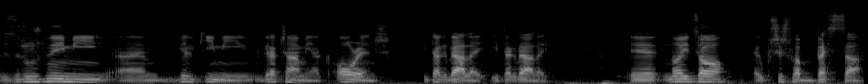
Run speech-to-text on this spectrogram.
z różnymi em, wielkimi graczami jak Orange i tak dalej, i tak dalej. Y, No i co? Jak przyszła Bessa,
